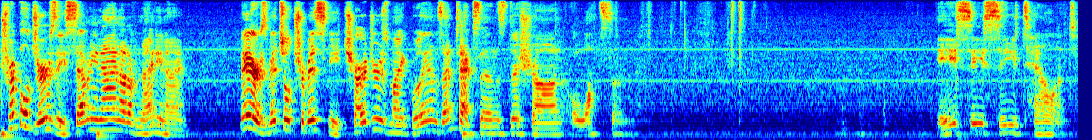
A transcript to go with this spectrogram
Triple jersey, 79 out of 99. Bears, Mitchell Trubisky. Chargers, Mike Williams. And Texans, Deshaun Watson. ACC talent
